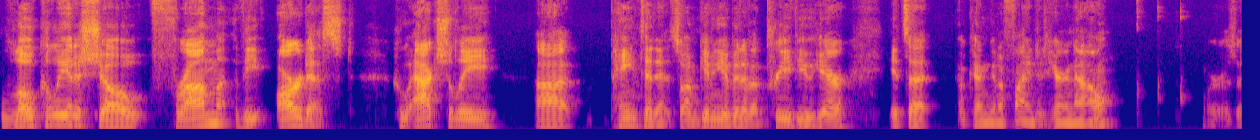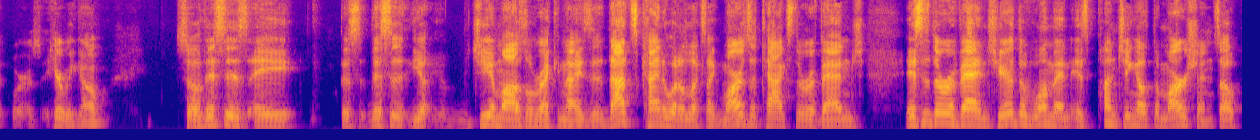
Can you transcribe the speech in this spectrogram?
locally at a show from the artist who actually uh, painted it. So I'm giving you a bit of a preview here. It's a, okay, I'm going to find it here now. Where is it? Where is it? Here we go. So this is a, This this is Giamaz will recognize it. That's kind of what it looks like. Mars attacks the revenge. This is the revenge. Here, the woman is punching out the Martian. So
